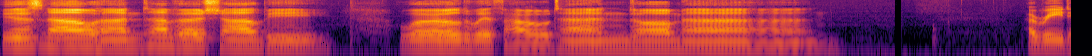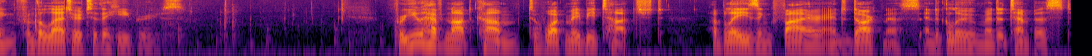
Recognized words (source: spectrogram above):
is now, and ever shall be, world without end. Amen. A reading from the letter to the Hebrews. For you have not come to what may be touched a blazing fire, and darkness, and gloom, and a tempest,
